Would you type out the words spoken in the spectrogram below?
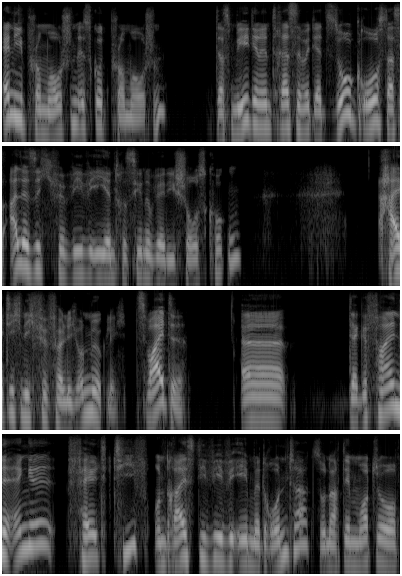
any promotion is good promotion das Medieninteresse wird jetzt so groß, dass alle sich für WWE interessieren und wir die Shows gucken. Halte ich nicht für völlig unmöglich. Zweite, äh, der gefallene Engel fällt tief und reißt die WWE mit runter, so nach dem Motto,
